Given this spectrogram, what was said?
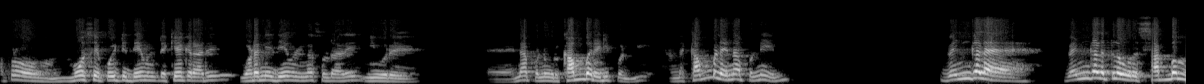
அப்புறம் மோசை போயிட்டு தேவன்கிட்ட கேட்கிறாரு உடனே தேவன் என்ன சொல்றாரு? நீ ஒரு அஹ், என்ன பண்ணு? ஒரு கம்பை ரெடி பண்ணி. அந்த கம்பல என்ன பண்ணி? வெண்கல வெண்கலத்துல ஒரு சர்பம்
